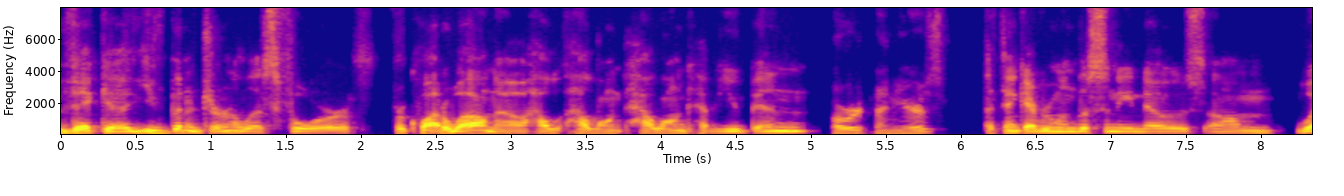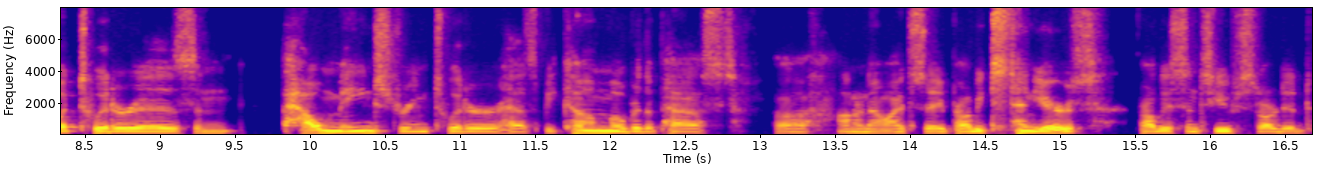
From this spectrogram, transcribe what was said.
Vic, uh, you've been a journalist for for quite a while now. How how long how long have you been? Over ten years. I think everyone listening knows um, what Twitter is and how mainstream Twitter has become over the past. Uh, I don't know. I'd say probably ten years, probably since you've started.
